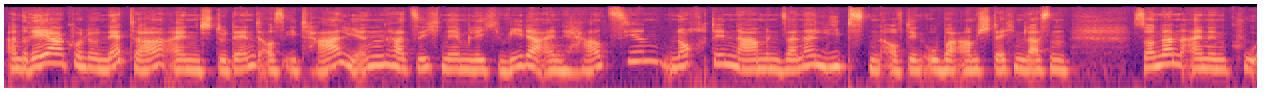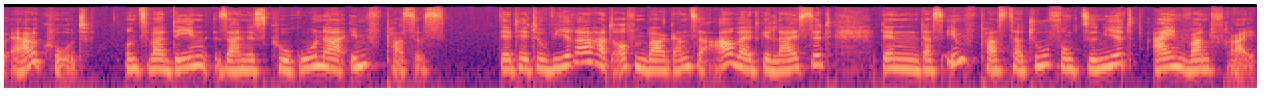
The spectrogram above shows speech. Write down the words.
Andrea Colonetta, ein Student aus Italien, hat sich nämlich weder ein Herzchen noch den Namen seiner Liebsten auf den Oberarm stechen lassen, sondern einen QR-Code. Und zwar den seines Corona-Impfpasses. Der Tätowierer hat offenbar ganze Arbeit geleistet, denn das Impfpass-Tattoo funktioniert einwandfrei.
